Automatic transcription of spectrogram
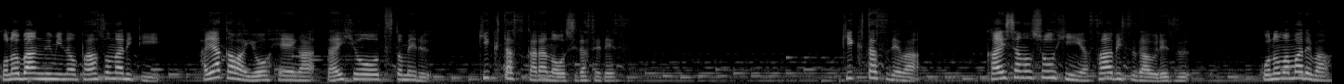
この番組のパーソナリティ早川洋平が代表を務めるキクタスからのお知らせです。キクタスでは会社の商品やサービスが売れずこのままでは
